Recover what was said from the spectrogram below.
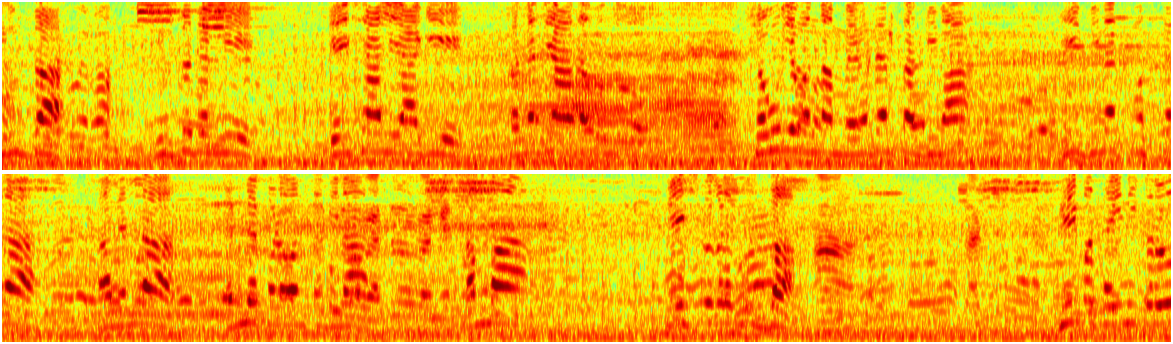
ವಿರುದ್ಧ ಯುದ್ಧದಲ್ಲಿ ಜಯಶಾಲಿಯಾಗಿ ತನ್ನದೇ ಆದ ಒಂದು ಶೌರ್ಯವನ್ನು ಮೆರೆದಂಥ ದಿನ. ಈ ದಿನಕ್ಕೋಸ್ಕರ ನಾವೆಲ್ಲ ಹೆಮ್ಮೆ ಪಡುವಂಥ ದಿನ. ನಮ್ಮ ದೇಶಗಳ ವಿರುದ್ಧ ಭೀಮ ಸೈನಿಕರು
